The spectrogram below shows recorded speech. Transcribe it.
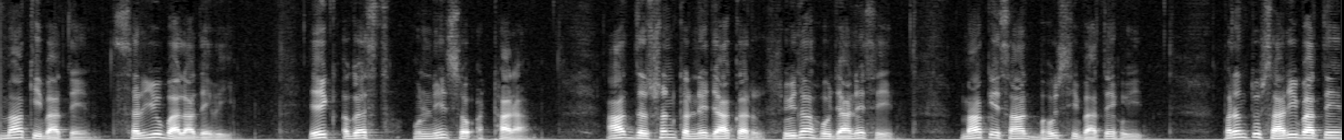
माँ की बातें, सरयू बाला देवी एक अगस्त 1918 आज दर्शन करने जाकर सुविधा हो जाने से माँ के साथ बहुत सी बातें हुई। परंतु सारी बातें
